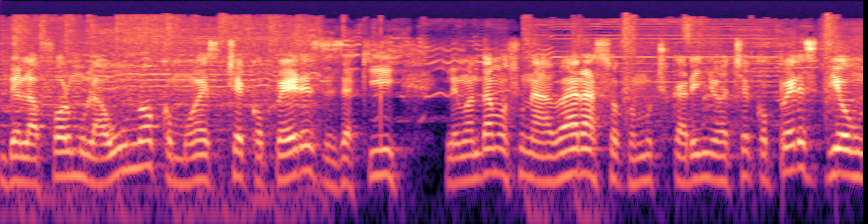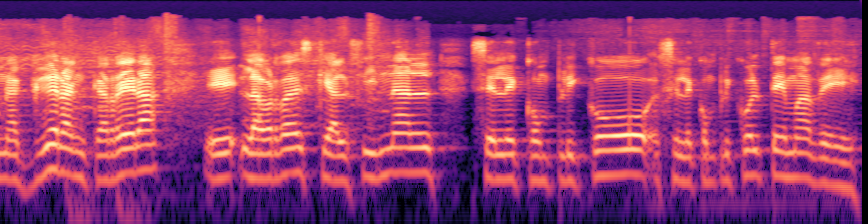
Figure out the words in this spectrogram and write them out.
de la Fórmula 1 como es Checo Pérez. Desde aquí le mandamos un abrazo con mucho cariño a Checo Pérez. Dio una gran carrera. Eh, la verdad es que al final se le complicó, se le complicó el tema de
